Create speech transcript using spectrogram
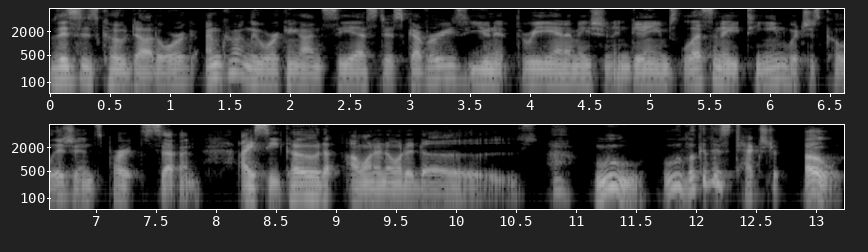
This is Code.org. I'm currently working on CS Discoveries, Unit 3 Animation and Games, Lesson 18, which is Collisions, Part 7. I see code. I want to know what it does. Ooh, ooh, look at this texture. Oh,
